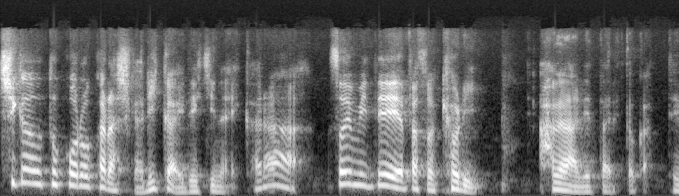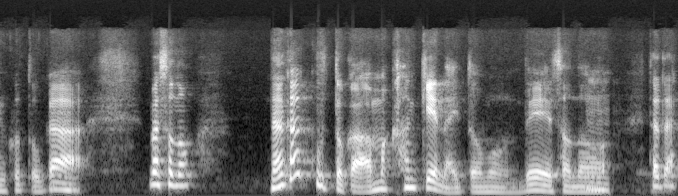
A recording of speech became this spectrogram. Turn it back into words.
違うところからしか理解できないからそういう意味でやっぱその距離離れたりとかっていうことが、うん、まあその長くとかあんま関係ないと思うんでその、うん、ただ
